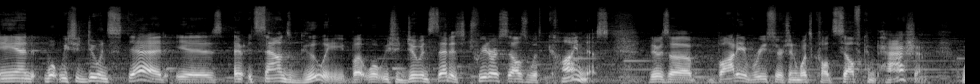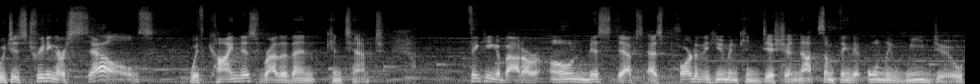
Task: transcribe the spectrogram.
And what we should do instead is, it sounds gooey, but what we should do instead is treat ourselves with kindness. There's a body of research in what's called self compassion, which is treating ourselves with kindness rather than contempt thinking about our own missteps as part of the human condition, not something that only we do.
